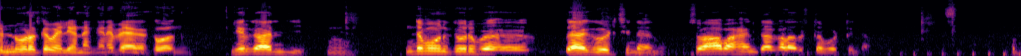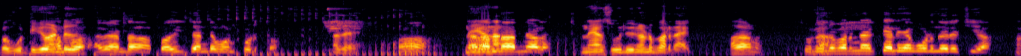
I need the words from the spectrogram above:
എണ്ണൂറൊക്കെ വിലയാണ്. എങ്ങനെ ബാഗൊക്കെ വാങ്ങി? ഈ ഒരു കാര്യം ചെയ്യും. എന്റെ മോനിക്ക് ഒരു ബാഗ് മേടിച്ചിട്ടുണ്ടായിരുന്നു. സോ ആ വാഹനക്ക് ആ കളർ ഇഷ്ടപ്പെട്ടില്ല. അപ്പൊ കുട്ടിക്ക് വേണ്ടത്? അത് വേണ്ട. അപ്പൊ മോൻ കൊടുത്തോ. അതെ. ആ ഞാൻ എന്നാ ഞാൻ പറഞ്ഞേക്കാം. അതാണ്. സുനിലിനെ പറഞ്ഞാൽ ഞാൻ കൊടുന്നേരെ ചെയ്യാം. ആ.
